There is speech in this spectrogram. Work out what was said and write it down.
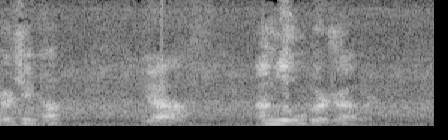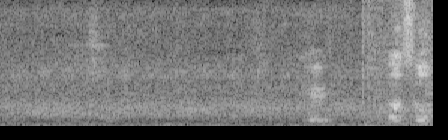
Where's your cup? Yeah. I'm the Uber driver. Okay. Let's go.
